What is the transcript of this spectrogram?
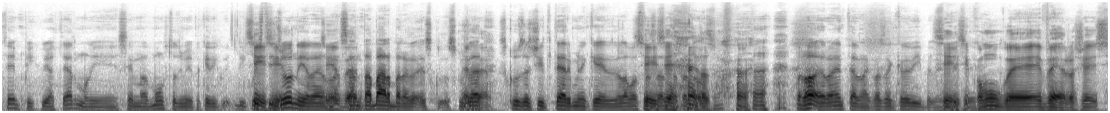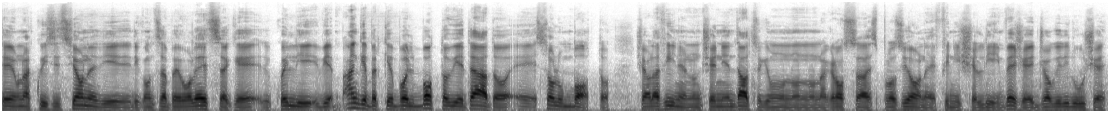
tempi qui a Termoli sembra molto di me, perché di, di questi sì, giorni era sì, Santa Barbara, eh, scusa, scusaci il termine che è della vostra sì, Santa sì, però veramente è una cosa incredibile. Sì, sì comunque è vero, c'è, un'acquisizione di, di, consapevolezza che quelli, anche perché poi il botto vietato è solo un botto, cioè alla fine non c'è nient'altro che un, una grossa esplosione e finisce lì, invece i giochi di luce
